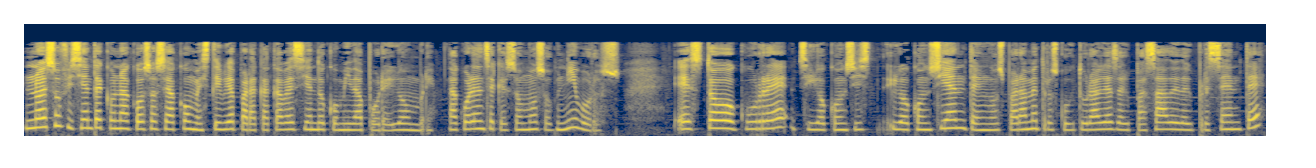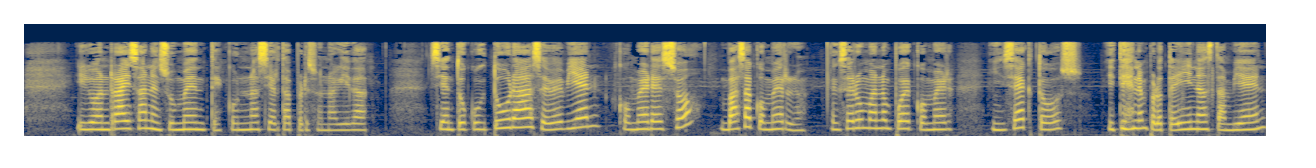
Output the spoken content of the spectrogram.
No es suficiente que una cosa sea comestible para que acabe siendo comida por el hombre. Acuérdense que somos omnívoros. Esto ocurre si lo, lo consienten los parámetros culturales del pasado y del presente y lo enraizan en su mente con una cierta personalidad. Si en tu cultura se ve bien comer eso, vas a comerlo. El ser humano puede comer insectos y tienen proteínas también,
